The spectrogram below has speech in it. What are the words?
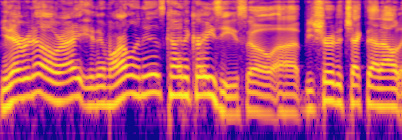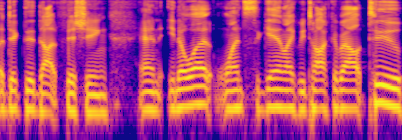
You never know, right? You know, Marlon is kind of crazy. So uh, be sure to check that out, addicted.fishing. And you know what? Once again, like we talk about too,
